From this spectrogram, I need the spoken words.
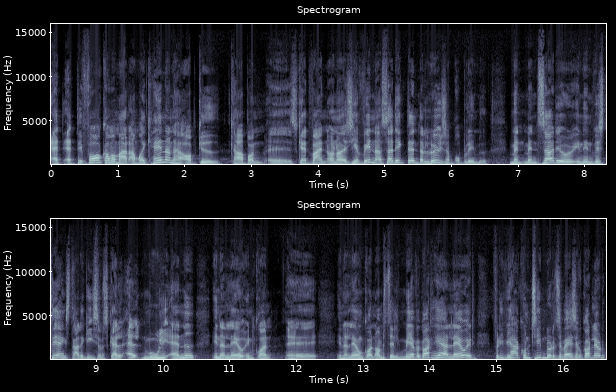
at, at det forekommer mig, at amerikanerne har opgivet carbon-skatvejen. Øh, og når jeg siger vinder, så er det ikke den, der løser problemet. Men, men så er det jo en investeringsstrategi, som skal alt muligt andet, end at lave en grøn, øh, end at lave en grøn omstilling. Men jeg vil godt her lave et, fordi vi har kun 10 minutter tilbage, så jeg vil godt lave et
